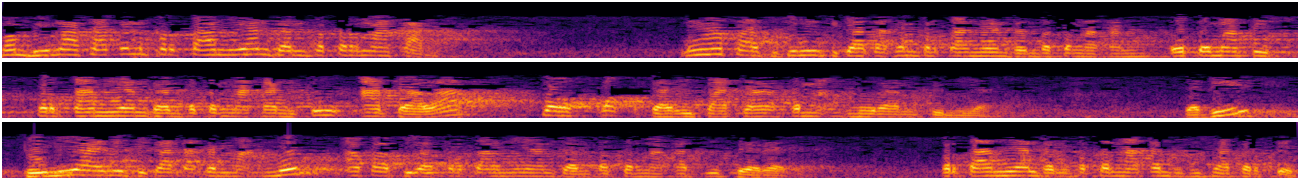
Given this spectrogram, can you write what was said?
membinasakan pertanian dan peternakan. Mengapa di sini dikatakan pertanian dan peternakan? Otomatis pertanian dan peternakan itu adalah pokok daripada kemakmuran dunia. Jadi dunia ini dikatakan makmur apabila pertanian dan peternakan itu beres. Pertanian dan peternakan itu bisa tertib.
